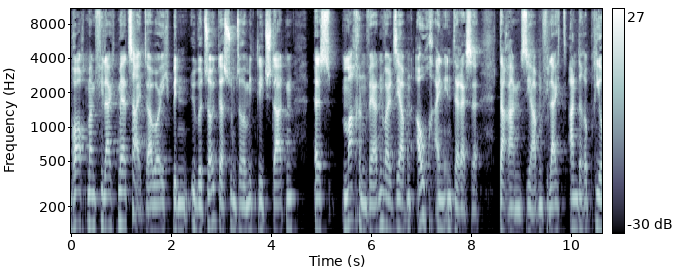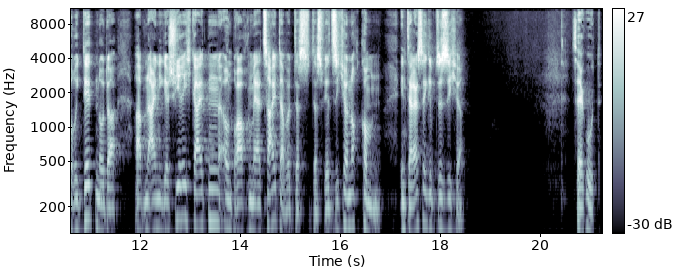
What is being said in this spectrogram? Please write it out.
braucht man vielleicht mehr Zeit. Aber ich bin überzeugt, dass unsere Mitgliedstaaten es machen werden, weil sie haben auch ein Interesse daran. Sie haben vielleicht andere Prioritäten oder haben einige Schwierigkeiten und brauchen mehr Zeit, aber das, das wird sicher noch kommen. Interesse gibt es sicher. Sehr gut.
